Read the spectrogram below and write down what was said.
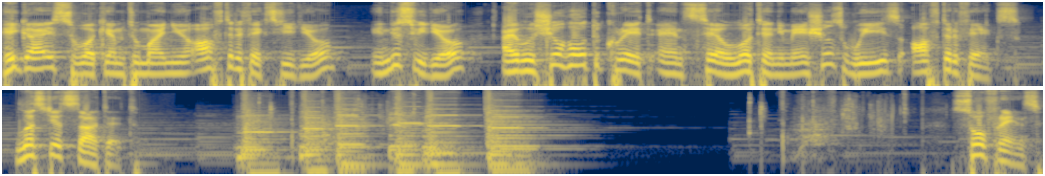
Hey guys, welcome to my new After Effects video. In this video, I will show how to create and sell Lottie animations with After Effects. Let's get started. So friends,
